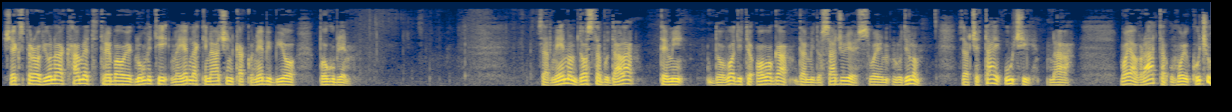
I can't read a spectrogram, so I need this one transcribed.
Šekspirov junak Hamlet trebao je glumiti na jednaki način kako ne bi bio pogubljen. Zar nemam dosta budala, te mi dovodite ovoga da mi dosađuje svojim ludilom? Zar će taj ući na moja vrata u moju kuću?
